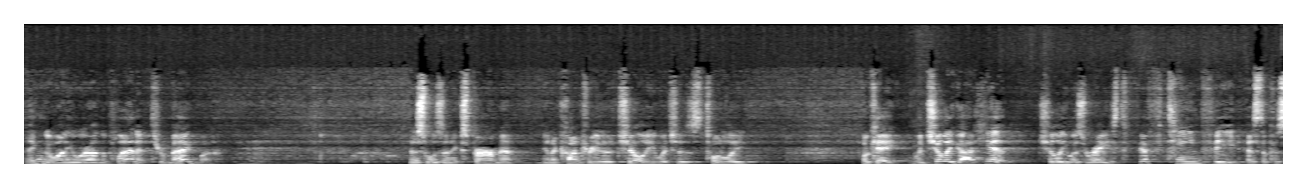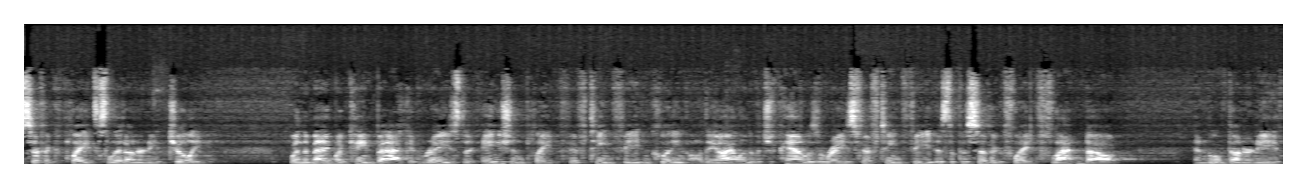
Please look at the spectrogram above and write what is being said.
they can go anywhere on the planet through magma. This was an experiment in a country, the Chile, which is totally Okay, when Chile got hit, Chile was raised 15 feet as the Pacific plate slid underneath Chile. When the magma came back, it raised the Asian plate 15 feet, including the island of Japan was raised 15 feet as the Pacific plate flattened out and moved underneath.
